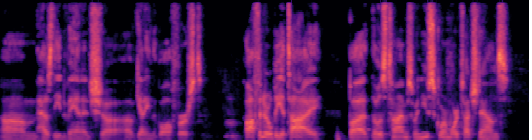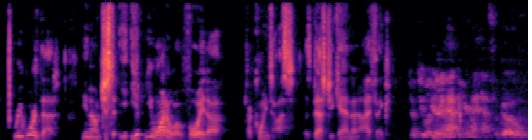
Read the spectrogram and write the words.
um, has the advantage uh, of getting the ball first. Often it'll be a tie, but those times when you score more touchdowns, reward that. You know, just you, you want to avoid a, a coin toss as best you can. I think. A year and a half, a year and a half ago,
